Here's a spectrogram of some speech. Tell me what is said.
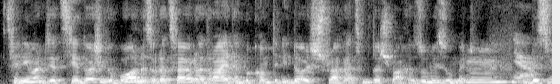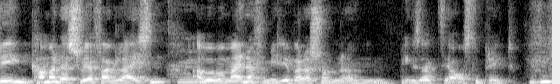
als wenn jemand jetzt hier in Deutschland geboren ist oder zwei oder drei, dann bekommt er die deutsche Sprache als Muttersprache sowieso mit. Mm, ja. Und deswegen kann man das schwer vergleichen. Mm. Aber bei meiner Familie war das schon, ähm, wie gesagt, sehr ausgeprägt. Mhm.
